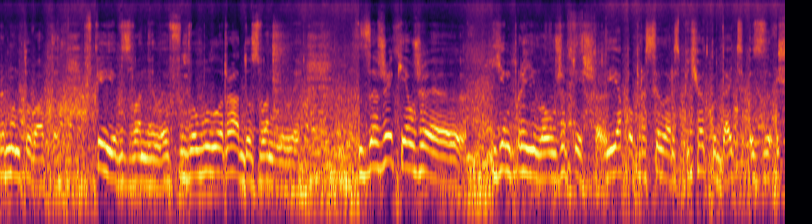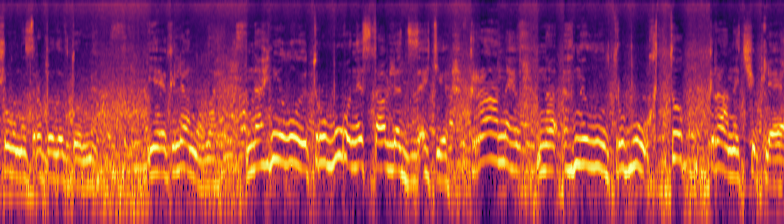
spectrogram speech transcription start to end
ремонтувати. В Київ дзвонили, в Волраду дзвонили. За ЖЕК я вже їм приїла, вже. І я попросила розпечатку дати, що вони зробили в домі. Я глянула, на гнилу трубу вони ставлять ці крани на гнилу трубу. Хто крани чіпляє?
